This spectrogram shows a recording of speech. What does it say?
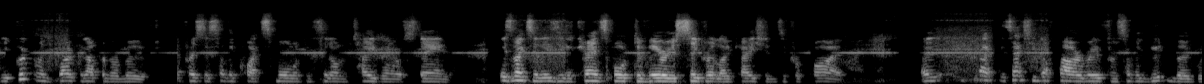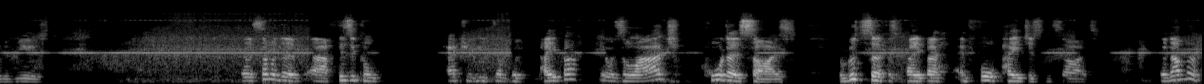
The equipment was broken up and removed. The press is something quite small and can sit on a table or a stand. This makes it easy to transport to various secret locations if required. In fact, it's actually not far removed from something Gutenberg would have used. So some of the uh, physical attributes of the paper, it was large, quarto size, a good surface paper, and four pages in size. The number of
